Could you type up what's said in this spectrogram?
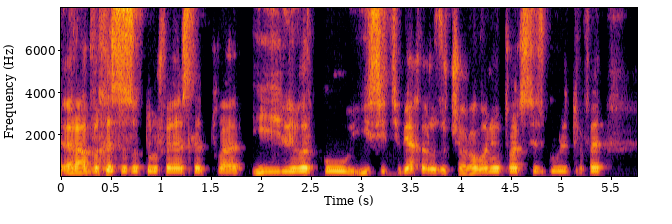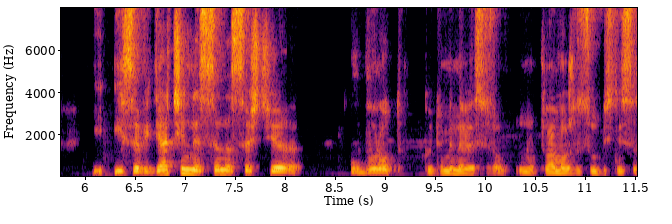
Радваха се за трофея след това и Ливърпул, и Сити бяха разочаровани от това, че са изгубили трофея. И, и се видя, че не са на същия оборот, който миналия сезон. Но това може да се обясни с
